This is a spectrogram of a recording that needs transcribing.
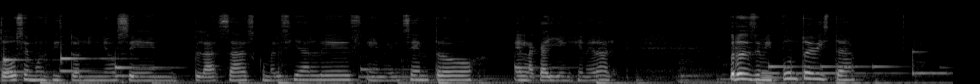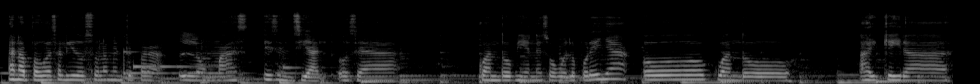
todos hemos visto niños en plazas comerciales, en el centro, en la calle en general. Pero desde mi punto de vista, Ana Pau ha salido solamente para lo más esencial, o sea, cuando viene su abuelo por ella o cuando hay que ir a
